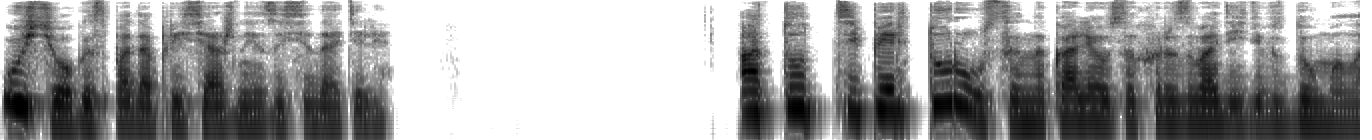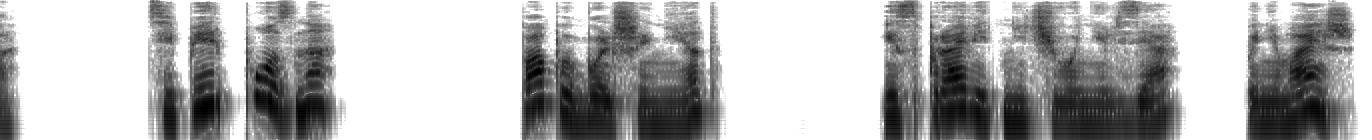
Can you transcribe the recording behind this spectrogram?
Усё, господа присяжные заседатели. А тут теперь турусы на колесах разводить вздумала. Теперь поздно. Папы больше нет. Исправить ничего нельзя, понимаешь?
